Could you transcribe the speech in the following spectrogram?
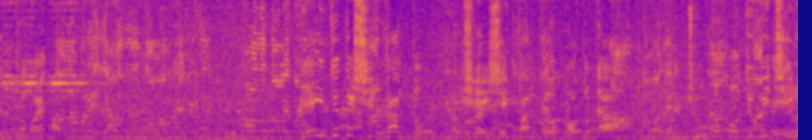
বুদ্ধময় ভারত। এই যে সিদ্ধান্ত, সেই সিদ্ধান্ত কতটা যুগোপযোগী ছিল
